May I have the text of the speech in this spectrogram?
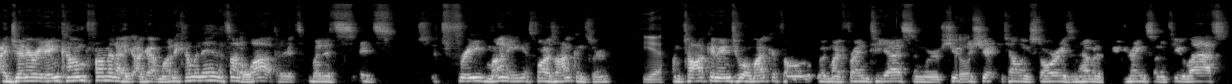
I generate income from it. I, I got money coming in. It's not a lot, but it's but it's it's it's free money as far as I'm concerned. Yeah, I'm talking into a microphone with my friend TS, and we're shooting Cool. the shit and telling stories and having a few drinks and a few laughs.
